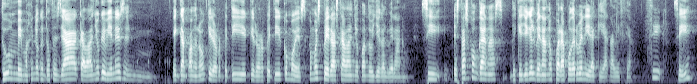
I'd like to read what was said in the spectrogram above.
tú me imagino que entonces ya cada año que vienes encantando, ¿no? Quiero repetir, quiero repetir. ¿Cómo es? ¿Cómo esperas cada año cuando llega el verano? Si estás con ganas de que llegue el verano para poder venir aquí a Galicia. sí, ¿Sí?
